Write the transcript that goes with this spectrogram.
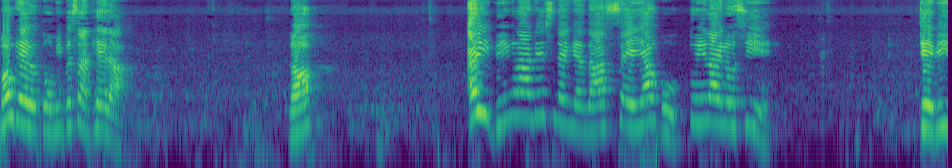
မုတ်တယ်ကိုတုံပြီးပတ်စံထည့်တာနော်အဲ့ဒီဘင်္ဂလားဒေ့ရှ်နိုင်ငံသား10ယောက်ကိုတွင်းလိုက်လို့ရှိရင်ကြည်ပြီ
